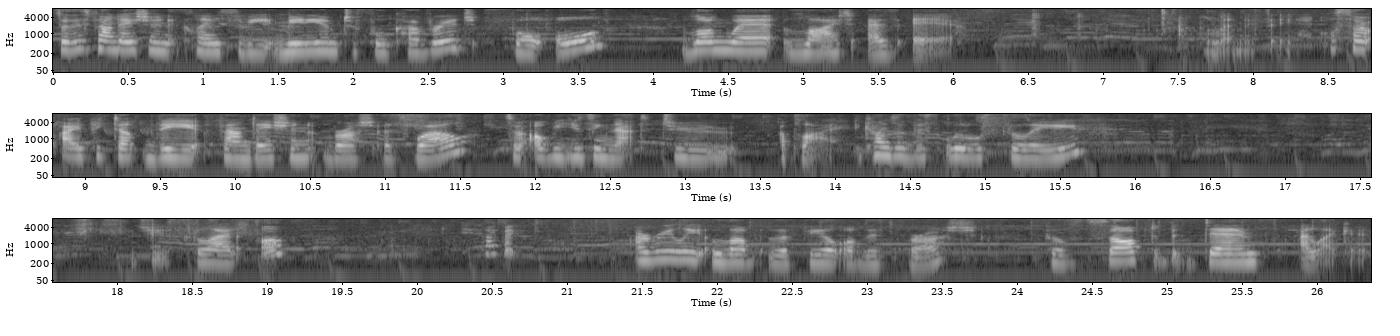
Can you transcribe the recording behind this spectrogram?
So this foundation claims to be medium to full coverage for all, long wear light as air. Let me see. Also I picked up the foundation brush as well so I'll be using that to apply. It comes with this little sleeve which you slide off. Perfect. I really love the feel of this brush. It feels soft but dense. I like it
